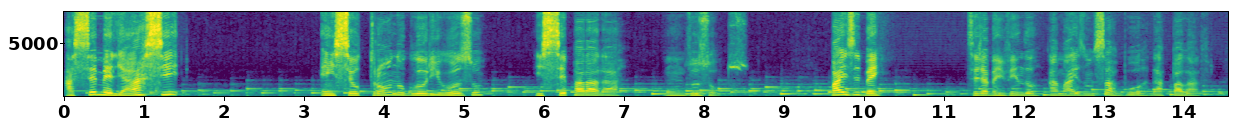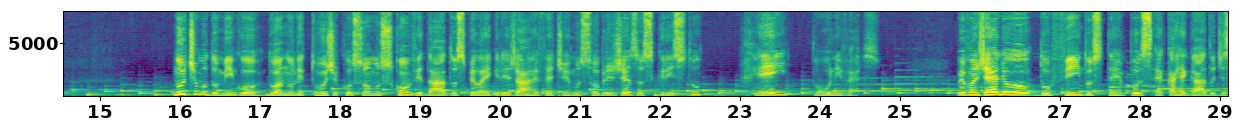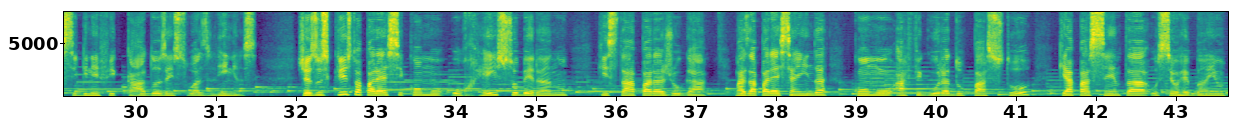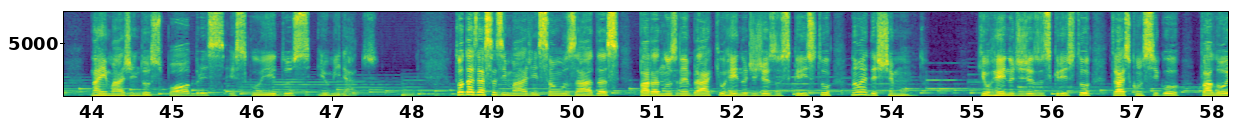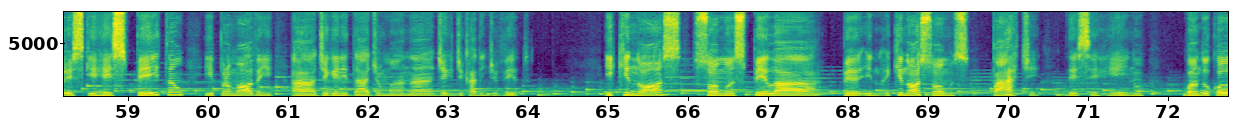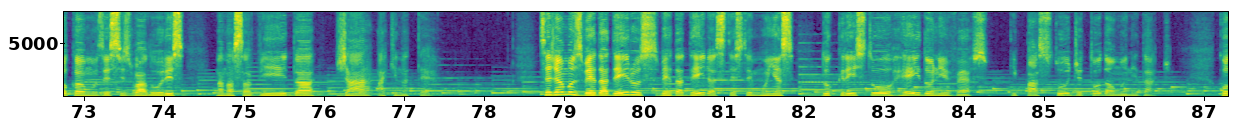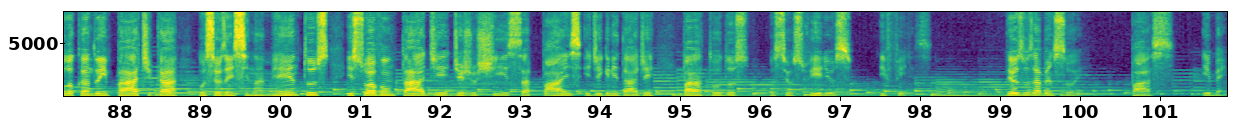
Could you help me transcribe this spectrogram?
assemelhar-se em seu trono glorioso e separará uns dos outros. Paz e bem, seja bem-vindo a mais um sabor da palavra. No último domingo do ano litúrgico, somos convidados pela igreja a refletirmos sobre Jesus Cristo, Rei do Universo. O Evangelho do fim dos tempos é carregado de significados em suas linhas. Jesus Cristo aparece como o Rei soberano que está para julgar, mas aparece ainda como a figura do pastor que apacenta o seu rebanho na imagem dos pobres, excluídos e humilhados. Todas essas imagens são usadas para nos lembrar que o reino de Jesus Cristo não é deste mundo que o reino de Jesus Cristo traz consigo valores que respeitam e promovem a dignidade humana de, de cada indivíduo. E que nós somos pela que nós somos parte desse reino quando colocamos esses valores na nossa vida já aqui na terra. Sejamos verdadeiros, verdadeiras testemunhas do Cristo Rei do Universo e pastor de toda a humanidade, colocando em prática os seus ensinamentos e sua vontade de justiça, paz e dignidade para todos os seus filhos e filhas. Deus vos abençoe. Paz e bem.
